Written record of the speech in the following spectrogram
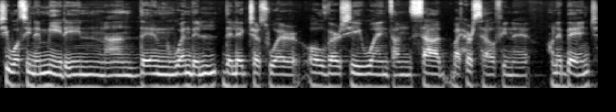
she was in a meeting and then when the, the lectures were over she went and sat by herself in a, on a bench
